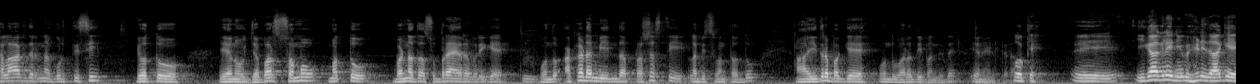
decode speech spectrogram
ಕಲಾವಿದರನ್ನು ಗುರುತಿಸಿ ಇವತ್ತು ಏನು ಜಬರ್ ಸಮೋ ಮತ್ತು ಬಣ್ಣದ ಸುಬ್ರಾಯರವರಿಗೆ ಒಂದು ಅಕಾಡೆಮಿಯಿಂದ ಪ್ರಶಸ್ತಿ ಲಭಿಸುವಂಥದ್ದು ಇದರ ಬಗ್ಗೆ ಒಂದು ವರದಿ ಬಂದಿದೆ. ಏನು ಹೇಳ್ತೀರಾ? ಓಕೆ. ಈಗಾಗಲೇ ನೀವು ಹೇಳಿದ ಹಾಗೆ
